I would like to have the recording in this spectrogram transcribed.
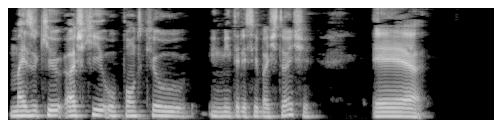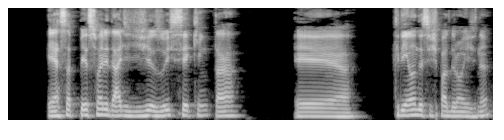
mas o que eu acho que o ponto que eu me interessei bastante é essa pessoalidade de Jesus ser quem está é, criando esses padrões, né?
